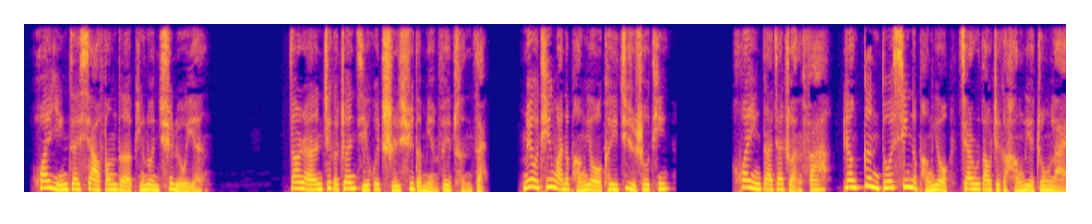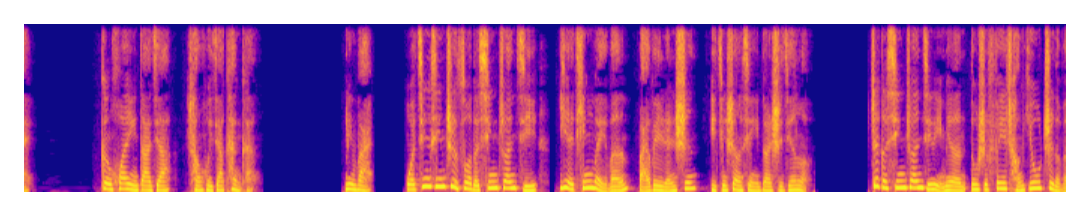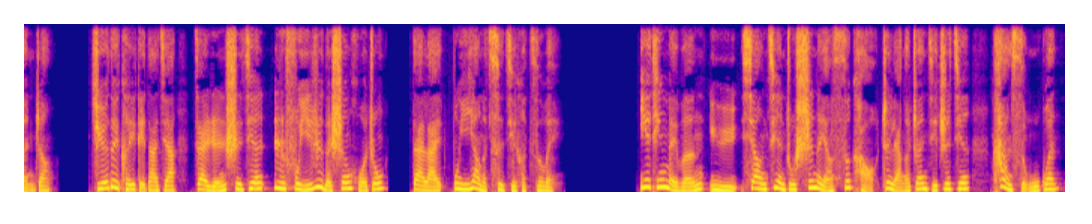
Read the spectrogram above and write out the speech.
欢迎在下方的评论区留言。当然，这个专辑会持续的免费存在，没有听完的朋友可以继续收听。欢迎大家转发，让更多新的朋友加入到这个行列中来。更欢迎大家常回家看看。另外，我精心制作的新专辑《夜听美文百味人生》已经上线一段时间了。这个新专辑里面都是非常优质的文章，绝对可以给大家在人世间日复一日的生活中带来不一样的刺激和滋味。《夜听美文》与像建筑师那样思考这两个专辑之间看似无关，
